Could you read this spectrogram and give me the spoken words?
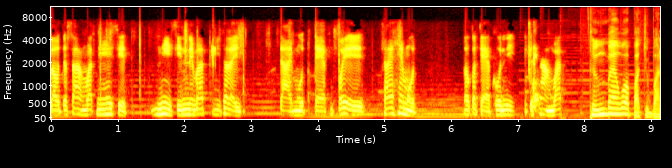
เราจะสร้างวัดนี้ให้เสร็จหนี้สินในวัดมีเท่าไหร่จ่ายหมดแจกเอ้ยใช้ให้หมดเราก็แจกคนอีกจะสร้างวัด ถึงแม้ว่าปัจจุบัน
